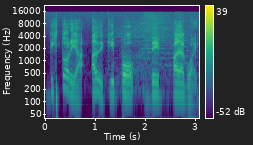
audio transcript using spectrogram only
victoria al equipo de Paraguay.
